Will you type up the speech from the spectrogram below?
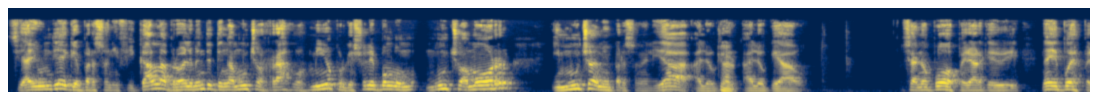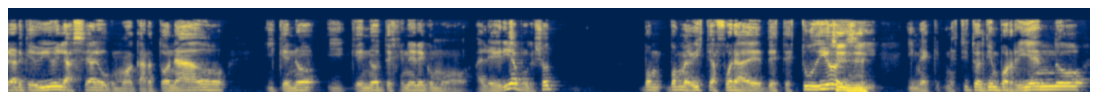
si algún día hay que personificarla, probablemente tenga muchos rasgos míos, porque yo le pongo mu- mucho amor y mucha de mi personalidad a lo que, a lo que hago. O sea, no puedo esperar que. Nadie puede esperar que Vívela sea algo como acartonado y que no, y que no te genere como alegría, porque yo. Vos, vos me viste afuera de, de este estudio Sí, y, sí. y me, me estoy todo el tiempo riendo.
